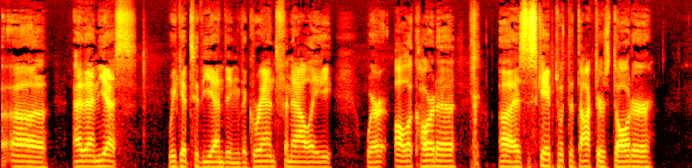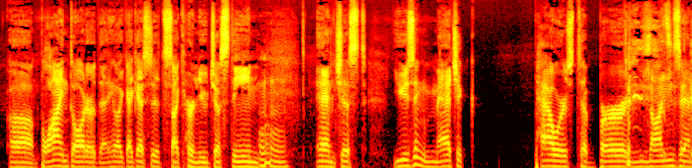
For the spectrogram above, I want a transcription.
Uh, and then yes, we get to the ending, the grand finale, where Alucarda uh, has escaped with the doctor's daughter, uh, blind daughter. That like I guess it's like her new Justine, and just using magic powers to burn nuns and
